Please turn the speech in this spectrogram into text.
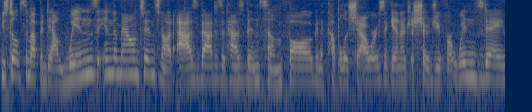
You still have some up and down winds in the mountains, not as bad as it has been, some fog and a couple of showers. Again, I just showed you for Wednesday.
